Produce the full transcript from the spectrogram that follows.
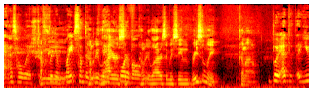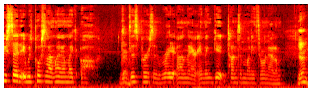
assholeish to many, freaking write something how many that liars? horrible. How many liars have we seen recently come out? But at the, you said it was posted online. I'm like, oh, Yeah. did this person write it on there and then get tons of money thrown at them? Yeah,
